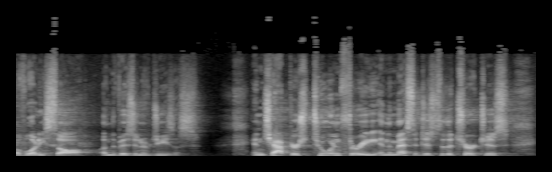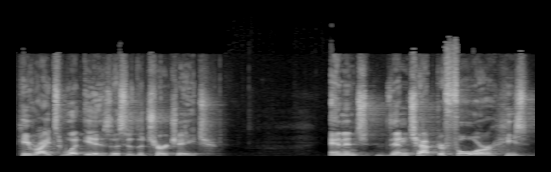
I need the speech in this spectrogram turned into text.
of what he saw on the vision of Jesus. In chapters 2 and 3, in the messages to the churches, he writes what is. This is the church age. And in, then chapter 4, he's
